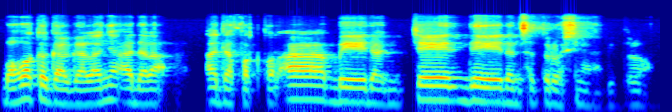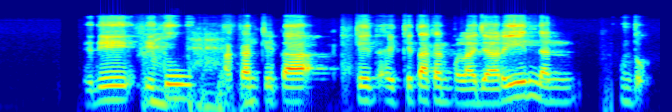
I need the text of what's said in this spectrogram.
bahwa kegagalannya adalah ada faktor A, B dan C, D dan seterusnya gitu loh. Jadi itu akan kita kita, kita akan pelajarin dan untuk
